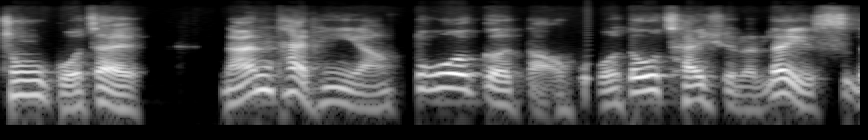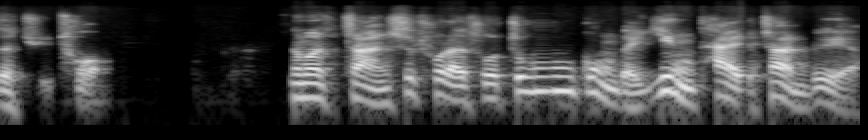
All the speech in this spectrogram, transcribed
中国在南太平洋多个岛国都采取了类似的举措。那么，展示出来说，中共的印太战略，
